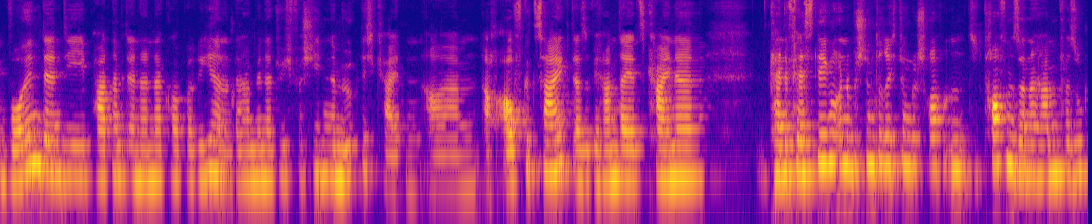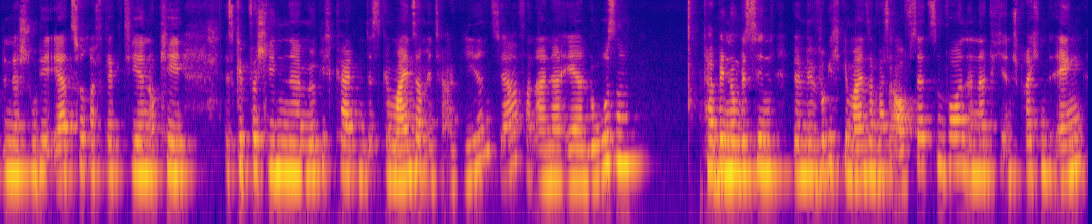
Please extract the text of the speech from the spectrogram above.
wollen denn die Partner miteinander kooperieren? Und da haben wir natürlich verschiedene Möglichkeiten ähm, auch aufgezeigt. Also wir haben da jetzt keine keine Festlegung in eine bestimmte Richtung getroffen, sondern haben versucht in der Studie eher zu reflektieren, okay, es gibt verschiedene Möglichkeiten des gemeinsamen Interagierens, ja, von einer eher losen Verbindung bis hin, wenn wir wirklich gemeinsam was aufsetzen wollen und natürlich entsprechend eng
